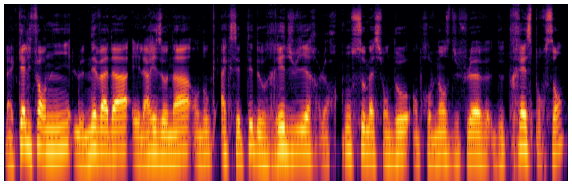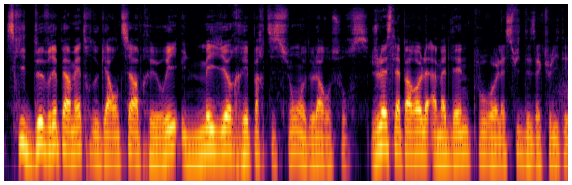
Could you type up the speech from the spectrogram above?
La Californie, le Nevada et l'Arizona ont donc accepté de réduire leur consommation d'eau en provenance du fleuve de 13%, ce qui devrait permettre de garantir a priori une meilleure répartition de la ressource. Je laisse la parole à Madeleine pour la suite des actualités.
